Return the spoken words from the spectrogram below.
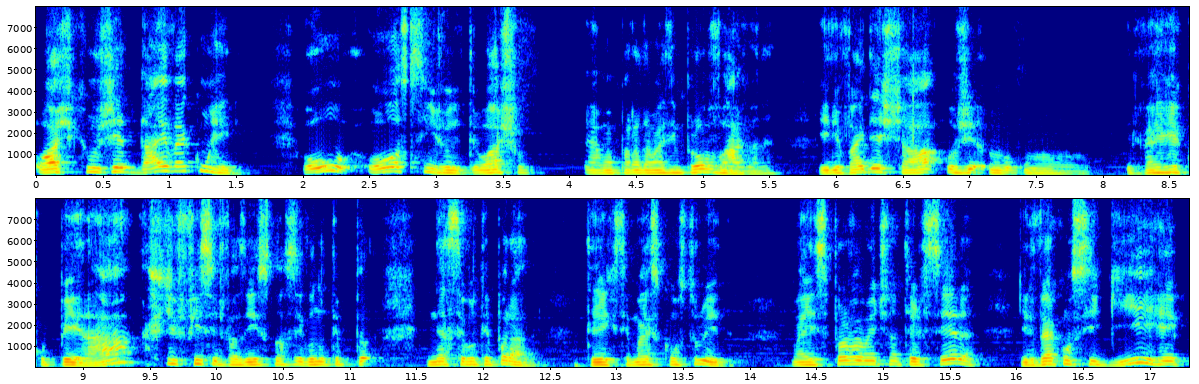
Eu acho que o Jedi vai com ele. Ou, ou assim, Julito, eu acho. É uma parada mais improvável, né? Ele vai deixar o, o, o ele vai recuperar. Acho difícil de fazer isso na segunda, nessa segunda temporada. Teria que ser mais construído. Mas provavelmente na terceira, ele vai conseguir re,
